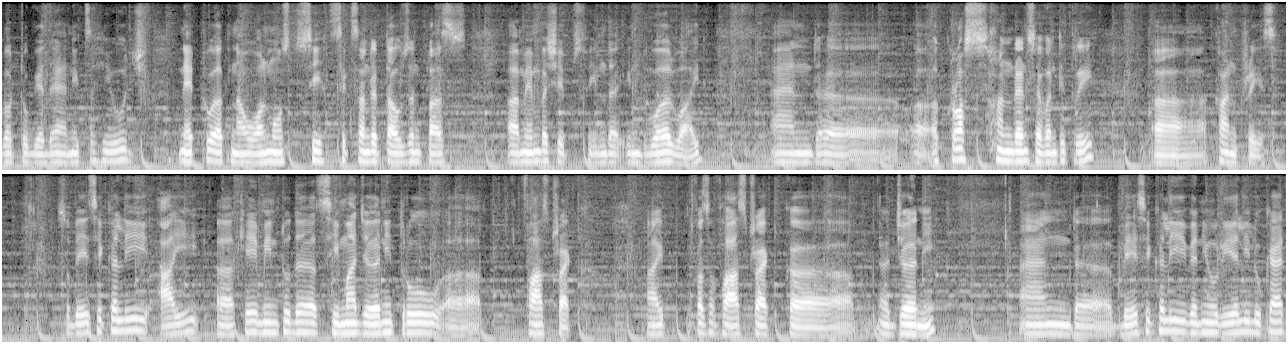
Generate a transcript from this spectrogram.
got together, and it's a huge network now, almost 600,000 plus uh, memberships in the in worldwide, and uh, uh, across 173 uh, countries. So basically, I came into the CIMA journey through fast track. I, it was a fast track journey, and uh, basically, when you really look at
